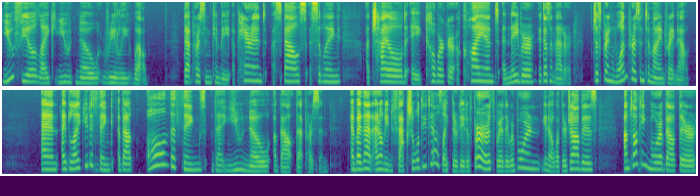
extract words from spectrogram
you feel like you know really well. That person can be a parent, a spouse, a sibling, a child, a coworker, a client, a neighbor, it doesn't matter. Just bring one person to mind right now. And I'd like you to think about all the things that you know about that person. And by that, I don't mean factual details like their date of birth, where they were born, you know, what their job is. I'm talking more about their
